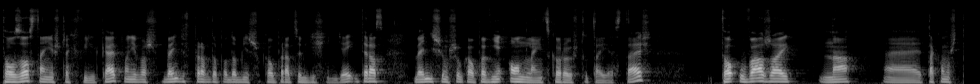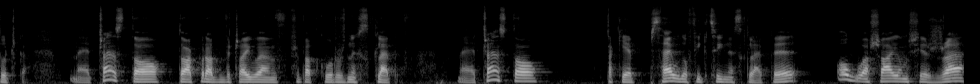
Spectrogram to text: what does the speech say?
to zostań jeszcze chwilkę, ponieważ będziesz prawdopodobnie szukał pracy gdzieś indziej i teraz będziesz ją szukał pewnie online, skoro już tutaj jesteś, to uważaj na e, taką sztuczkę. E, często to akurat wyczaiłem w przypadku różnych sklepów. E, często takie pseudofikcyjne sklepy ogłaszają się, że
